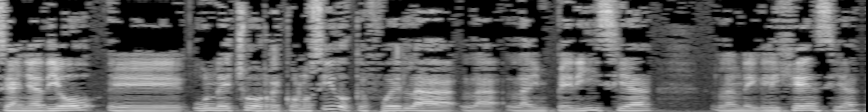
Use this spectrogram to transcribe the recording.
se añadió eh, un hecho reconocido que fue la, la, impericia, la negligencia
